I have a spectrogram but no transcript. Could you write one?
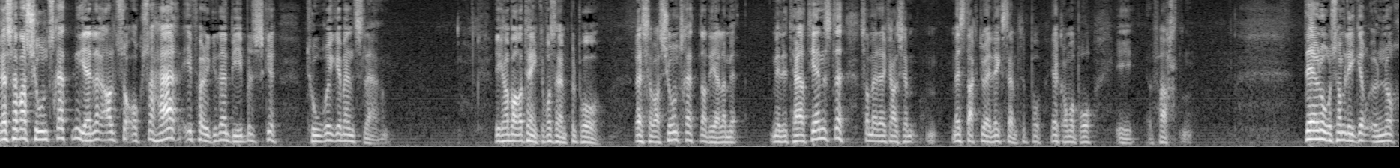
Reservasjonsretten gjelder altså også her, ifølge den bibelske toregimentslæren. Vi kan bare tenke f.eks. på reservasjonsretten når det gjelder militærtjeneste, som er det kanskje mest aktuelle eksempelet jeg kommer på i farten. Det er jo noe som ligger under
